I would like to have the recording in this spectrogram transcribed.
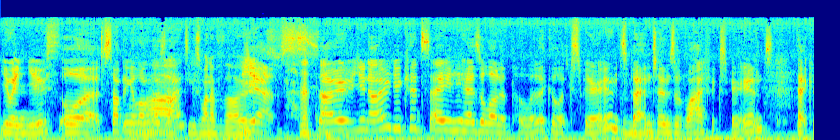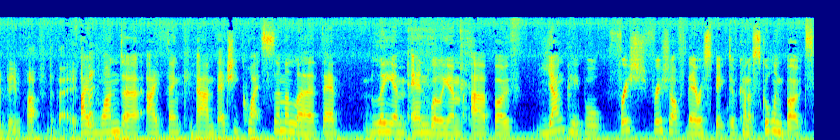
UN youth or something along those lines. He's one of those. Yeah. so, you know, you could say he has a lot of political experience, but Mm. in terms of life experience, that could be up for debate. I wonder, I think um, they're actually quite similar. They're, Liam and William are both young people, fresh, fresh off their respective kind of schooling boats,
